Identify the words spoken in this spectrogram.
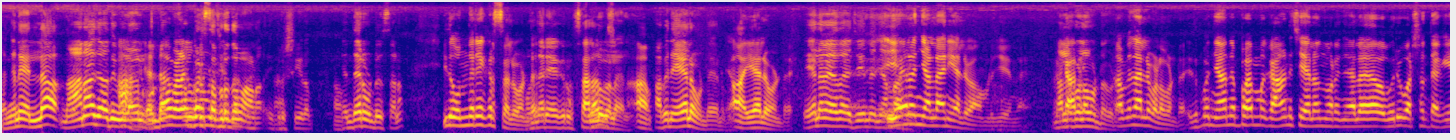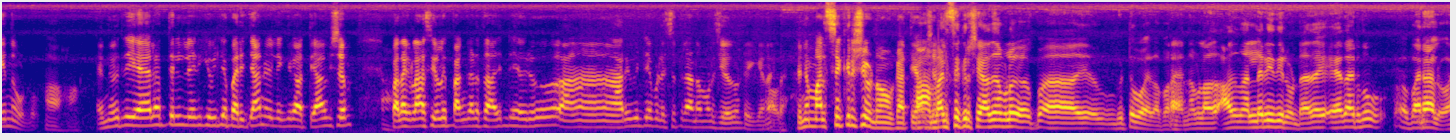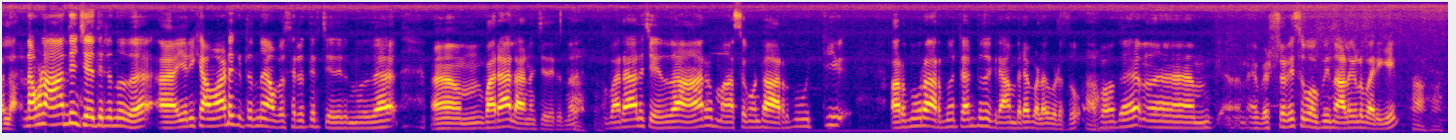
അങ്ങനെ എല്ലാ നാനാജാതി വിളകളും സമൃദ്ധമാണ് കൃഷിയിടം. എന്തേരം ഉണ്ട് സ്ഥലം? ഇത് ഒന്നര ഏക്കർ സ്ഥലമുണ്ട്. ഒന്നര ഏക്കർ സ്ഥലം ഏലമുണ്ട് വിളയാണ് ആ. ഏലം ഉണ്ട് ഏലം ഏലമുണ്ട്. ഏലം ഏതാ ചെയ്യുന്നത് ഏലം ഞള്ളാനി ഏലമാണ് നമ്മൾ ചെയ്യുന്നത്. നല്ല വിളവുണ്ട് നല്ല വിളവുണ്ട്. ഇതിപ്പോൾ ഞാനിപ്പം കാണിച്ച ഏലം എന്ന് പറഞ്ഞാൽ ഒരു വർഷം തികയുന്നേ ഉള്ളൂ. എന്നൊരു ഏലത്തിൽ എനിക്ക് വലിയ പരിജ്ഞാനം ഇല്ലെങ്കിലും അത്യാവശ്യം പല ക്ലാസ്സുകളിൽ പങ്കെടുത്ത് അതിന്റെ ഒരു അറിവിന്റെ വെളിച്ചത്തിലാണ് നമ്മൾ ചെയ്തുകൊണ്ടിരിക്കുന്നത്. പിന്നെ മത്സ്യകൃഷി ഉണ്ട് നമുക്ക് അത്യാവശ്യം? മത്സ്യകൃഷി അത് നമ്മൾ വിട്ടുപോയതാ പറയാം നമ്മൾ അത് നല്ല രീതിയിലുണ്ട്. അത് ഏതായിരുന്നു വരാലോ? അല്ല. നമ്മൾ ആദ്യം ചെയ്തിരുന്നത് എനിക്ക് അവാർഡ് കിട്ടുന്ന അവസരത്തിൽ ചെയ്തിരുന്നത് വരാലാണ് ചെയ്തിരുന്നത്. വരാൽ ചെയ്തത് ആറ് മാസം കൊണ്ട് അറുന്നൂറ്റി അറുന്നൂറ് അറുന്നൂറ്റൻപത് ഗ്രാം വരെ വിളവെടുത്തു. അപ്പോൾ അത് വെഷറീസ് വകുപ്പിൽ നിന്ന് ആളുകൾ വരികയും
